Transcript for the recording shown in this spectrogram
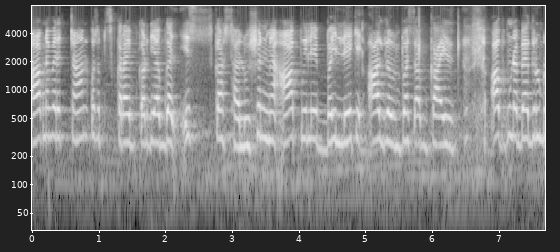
आपने मेरे चैनल को सब्सक्राइब कर दिया, अब गाइज़ इसका सोल्यूशन मैं आपके लिए भाई लेके आ गया बस अब गाइज़ आप अपना बैकग्राउंड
